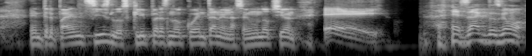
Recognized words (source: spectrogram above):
Entre paréntesis, los Clippers no cuentan en la segunda opción. ¡Ey! Exacto, es como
